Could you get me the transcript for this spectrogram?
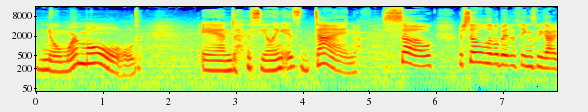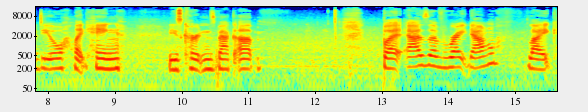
no more mold. And the ceiling is done. So, there's still a little bit of things we gotta do, like hang these curtains back up. But as of right now, like,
